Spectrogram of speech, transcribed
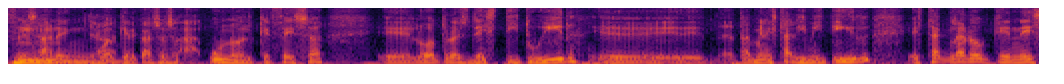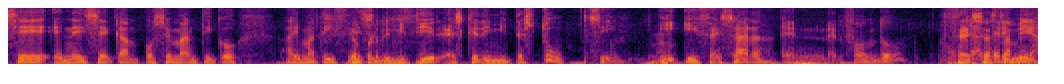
cesar Mm, en ya. cualquier caso es ah, uno el que cesa, eh, lo otro es destituir, eh, también está dimitir. Está claro que en ese, en ese campo semántico hay matices. No, pero dimitir es que dimites tú. Sí, y, y cesar en el fondo. aunque también.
